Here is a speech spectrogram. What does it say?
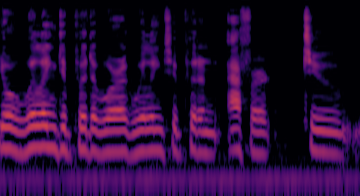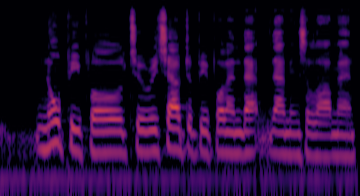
you're willing to put the work, willing to put an effort to know people, to reach out to people, and that that means a lot, man.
